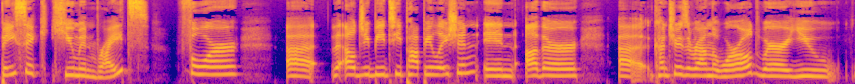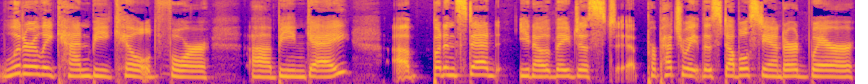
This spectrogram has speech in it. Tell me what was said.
basic human rights for uh, the LGBT population in other uh, countries around the world where you literally can be killed for uh, being gay. Uh, but instead, you know, they just perpetuate this double standard where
